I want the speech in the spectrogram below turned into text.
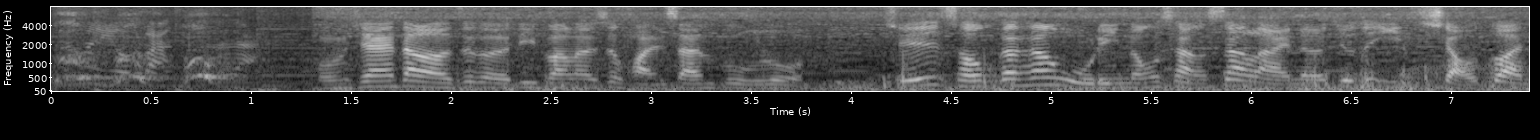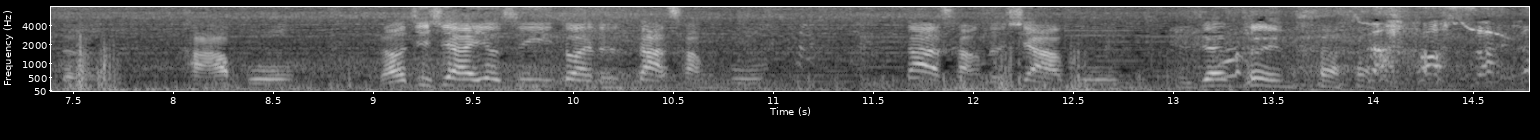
真的有板子啦。我们现在到了这个地方呢，是环山部落。其实从刚刚武林农场上来呢，就是一小段的爬坡，然后接下来又是一段的大长坡，大长的下坡。你这样对吗？好酸啊！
